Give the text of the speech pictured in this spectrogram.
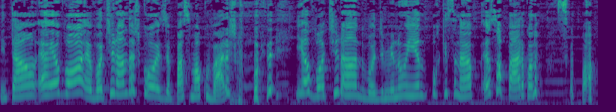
Então, aí eu vou, eu vou tirando as coisas. Eu passo mal com várias coisas e eu vou tirando, vou diminuindo, porque senão eu, eu só paro quando passo mal.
